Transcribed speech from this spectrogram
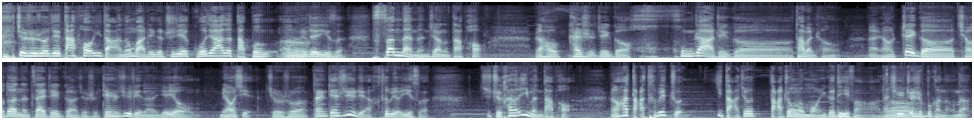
就是说这大炮一打，能把这个直接国家就打崩啊，就这意思。三百门这样的大炮，然后开始这个轰炸这个大阪城。哎，然后这个桥段呢，在这个就是电视剧里呢也有描写，就是说，但是电视剧里啊特别有意思，就只看到一门大炮，然后还打特别准，一打就打中了某一个地方啊。那其实这是不可能的。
